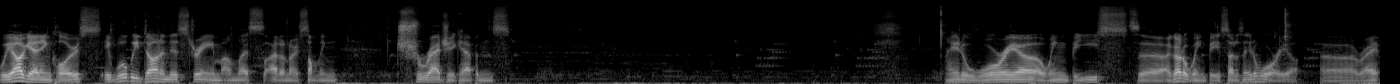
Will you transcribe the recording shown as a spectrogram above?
We are getting close. It will be done in this stream, unless, I don't know, something tragic happens. I need a warrior, a winged beast. Uh, I got a winged beast, I just need a warrior. Uh, right?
